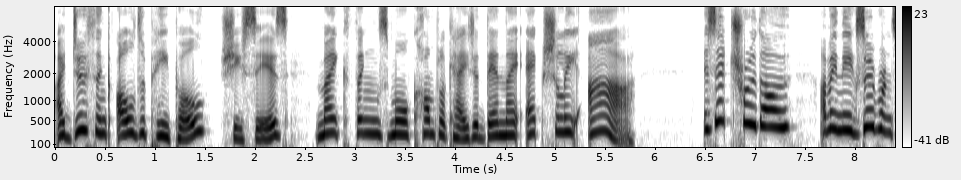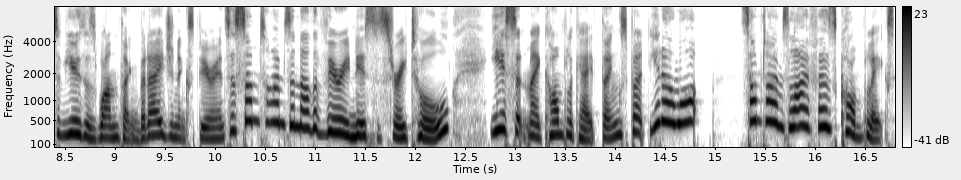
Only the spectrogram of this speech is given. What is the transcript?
I do think older people, she says, make things more complicated than they actually are. Is that true though? I mean, the exuberance of youth is one thing, but age and experience is sometimes another very necessary tool. Yes, it may complicate things, but you know what? Sometimes life is complex.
